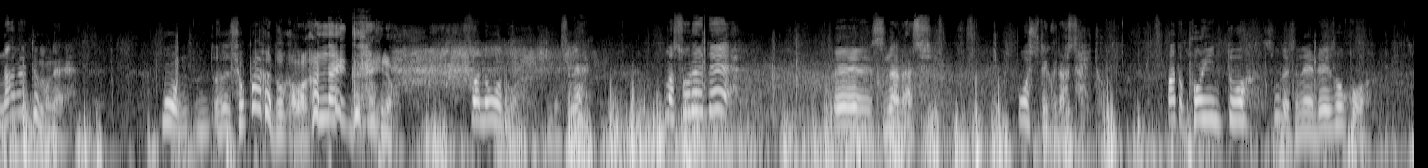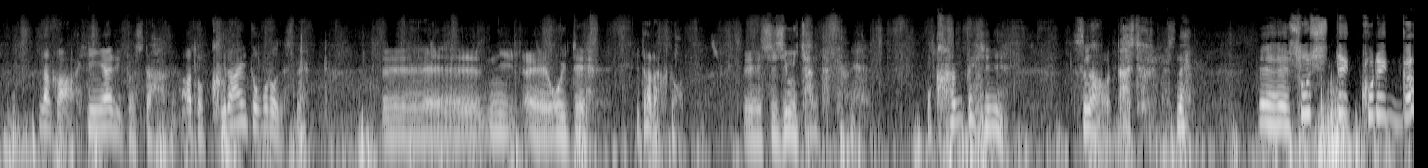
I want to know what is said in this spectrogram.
舐めてもねもうしょっぱいかどうか分かんないぐらいの、まあ、濃度ですね。まあそれで、えー、砂出しをしてくださいと。あとポイントそうですね冷蔵庫。なんかひんやりとしたあと暗いところですね、えー、に、えー、置いていただくと、えー、しじみちゃんたちがね完璧に砂を出してくれますね、えー、そしてこれが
